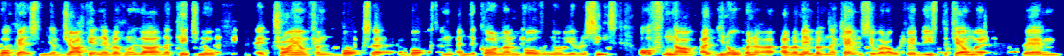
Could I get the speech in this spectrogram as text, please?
pockets and your jacket and everything like that. The occasional uh, triumphant box uh, box in, in, the corner involving all your receipts. Often, I, you know, when I, I remember in the accountancy world, they used to tell me um,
